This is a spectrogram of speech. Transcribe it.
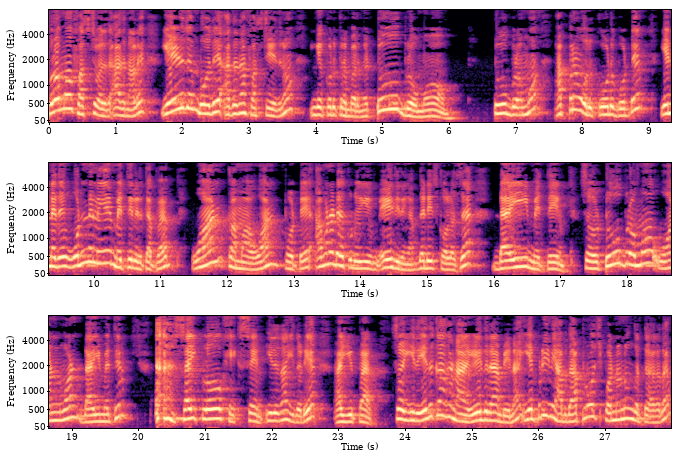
புரோமோ ஃபர்ஸ்ட் வருது. அதனால எழுதும் போது அதை தான் ஃபர்ஸ்ட் எழுதணும். இங்க கொடுக்குற பாருங்க. டூ புரோமோ டூ புரோமோ அப்புறம் ஒரு கோடு போட்டு என்னது ஒன்னுலயே மெத்தில் இருக்கப்ப ஒன் கமா ஒன் போட்டு அவனோட எழுதிடுங்க. That is call di methyl so two bromo one one di methyl cyclohexane இதுதான் இதோடைய ஐயூபேக் ஸோ இது எதுக்காக நான் எழுதுறேன் அப்படின்னா எப்படி நீ அதை அப்ரோச் பண்ணணுங்கிறதுக்காக தான்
